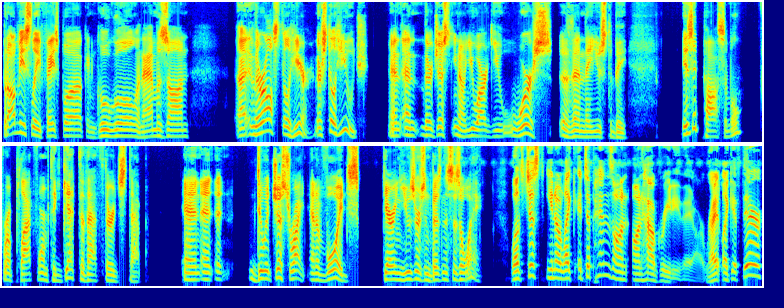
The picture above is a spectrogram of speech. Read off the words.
but obviously Facebook and Google and Amazon uh, they're all still here. They're still huge. And, and they're just, you know, you argue worse than they used to be. Is it possible for a platform to get to that third step and, and, and do it just right and avoid scaring users and businesses away? Well, it's just, you know, like it depends on on how greedy they are, right? Like if their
